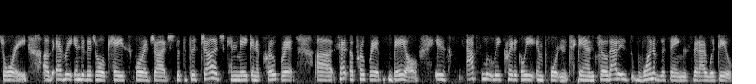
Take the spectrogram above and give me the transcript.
story of every individual case for a judge so that the judge can make an appropriate appropriate uh, set appropriate bail is absolutely critically important. And so that is one of the things that I would do.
